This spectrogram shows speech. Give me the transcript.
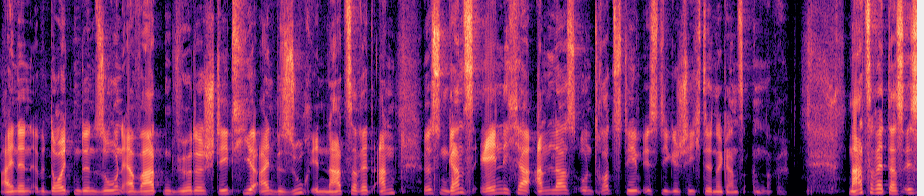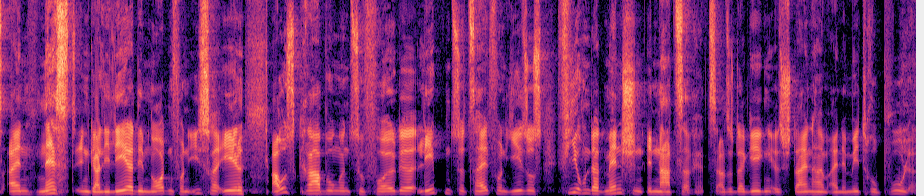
einen bedeutenden Sohn erwarten würde, steht hier ein Besuch in Nazareth an. Das ist ein ganz ähnlicher Anlass und trotzdem ist die Geschichte eine ganz andere. Nazareth, das ist ein Nest in Galiläa, dem Norden von Israel. Ausgrabungen zufolge lebten zur Zeit von Jesus 400 Menschen in Nazareth. Also dagegen ist Steinheim eine Metropole.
